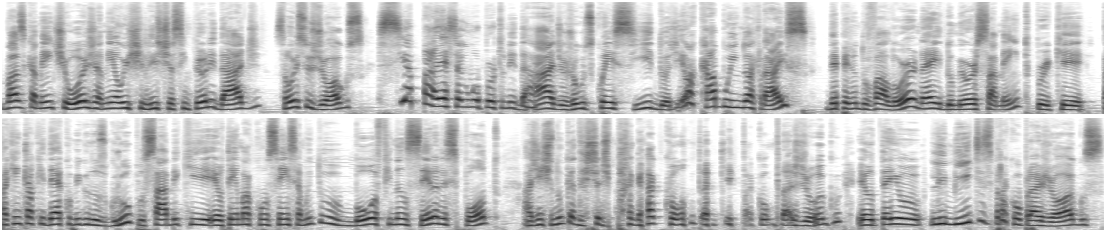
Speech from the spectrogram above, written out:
basicamente hoje a minha wishlist assim prioridade são esses jogos. Se aparece alguma oportunidade, um jogo desconhecido, eu acabo indo atrás, dependendo do valor, né, e do meu orçamento, porque para quem troca ideia comigo nos grupos sabe que eu tenho uma consciência muito boa financeira nesse ponto. A gente nunca deixa de pagar a conta aqui para comprar jogo. Eu tenho limites para comprar jogos.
